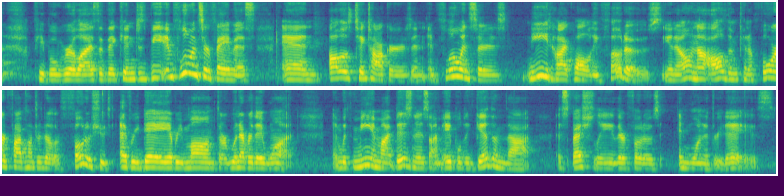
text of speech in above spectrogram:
people realize that they can just be influencer famous, and all those TikTokers and influencers need high quality photos, you know? Not all of them can afford $500 photo shoots every day, every month, or whenever they want. And with me and my business, I'm able to give them that, especially their photos in one to three days.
